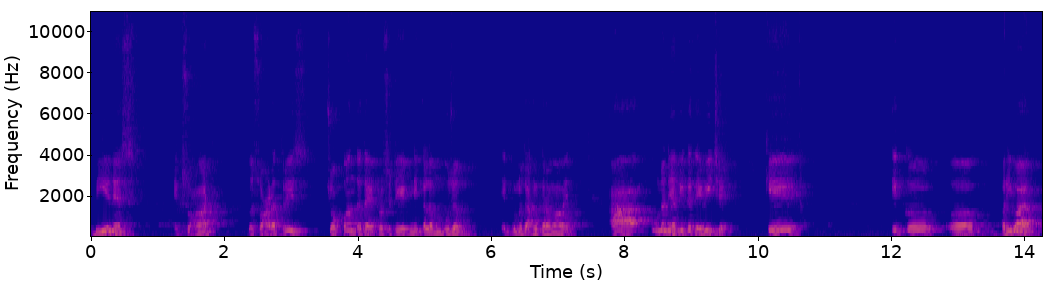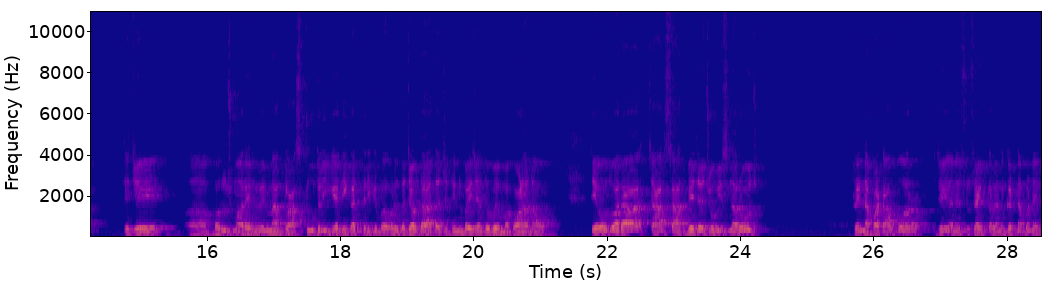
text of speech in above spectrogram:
બીએનએસ એકસો આઠ, બસો આડત્રીસ, ચોપન તથા એટ્રોસિટી એક્ટની કલમ મુજબ એક ગુનો દાખલ કરવામાં આવે. આ ગુનાની હકીકત એવી છે કે એક પરિવાર કે જે ભરૂચમાં રેલવેમાં ક્લાસ ટુ તરીકે, અધિકારી તરીકે બજાવતા હતા, જતીનભાઈ જાદવભાઈ મકવાણાનાઓ. તેઓ દ્વારા ચાર સાત બે હજાર ચોવીસના રોજ ટ્રેનના પાટા ઉપર જઈ અને સુસાઇડ કરવાની ઘટના બનેલ.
